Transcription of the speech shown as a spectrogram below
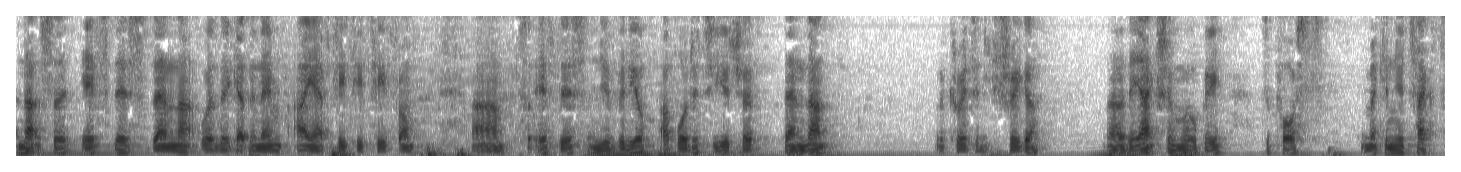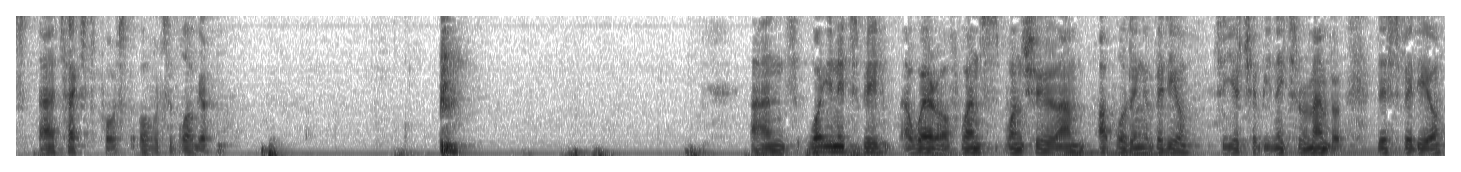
And that's a, if this, then that, where they get the name IFTTT from. Um, so if this, a new video uploaded to YouTube, then that we created a trigger. Now the action will be to post, make a new text, uh, text post over to Blogger. and what you need to be aware of once once you're um, uploading a video to YouTube, you need to remember this video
